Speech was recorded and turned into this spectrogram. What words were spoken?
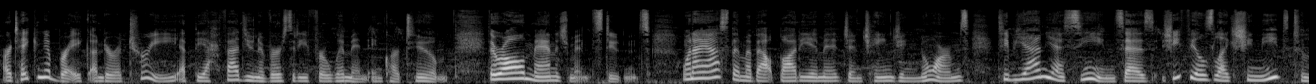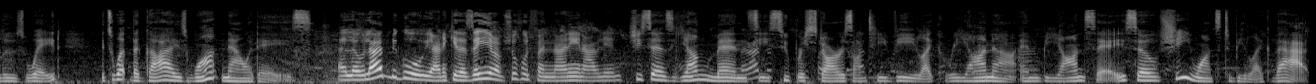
are taking a break under a tree at the Ahfad University for Women in Khartoum. They're all management students. When I ask them about body image and changing norms, Tibian Yassin says she feels like she needs to lose weight it's what the guys want nowadays. She says young men see superstars on TV like Rihanna and Beyonce, so she wants to be like that.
